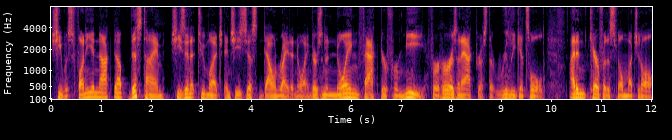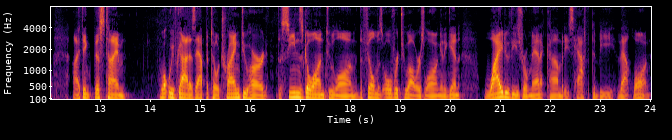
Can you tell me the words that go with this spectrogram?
She was funny and knocked up. This time, she's in it too much and she's just downright annoying. There's an annoying factor for me, for her as an actress, that really gets old. I didn't care for this film much at all. I think this time what we've got is Apatow trying too hard. The scenes go on too long. The film is over two hours long. And again, why do these romantic comedies have to be that long?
